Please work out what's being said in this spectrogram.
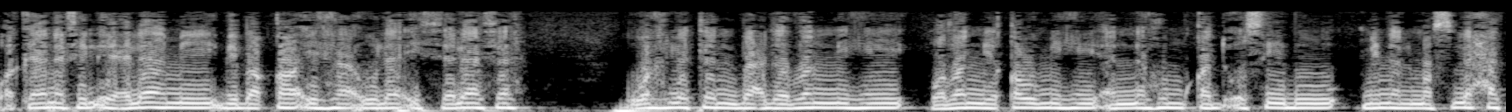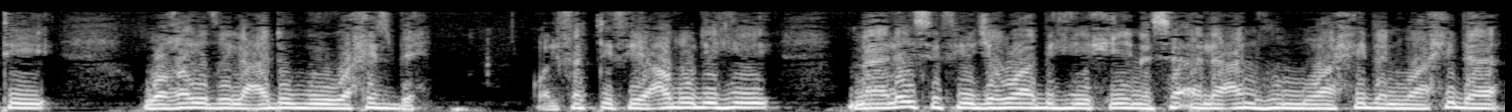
وكان في الإعلام ببقاء هؤلاء الثلاثة وهلة بعد ظنه وظن قومه أنهم قد أصيبوا من المصلحة وغيظ العدو وحزبه والفت في عضده ما ليس في جوابه حين سأل عنهم واحدا واحدا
